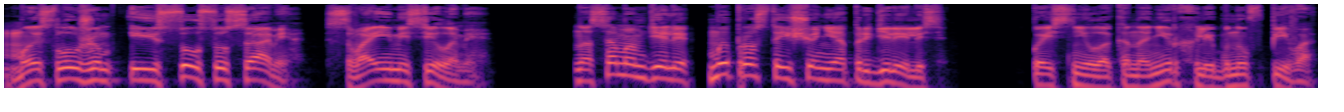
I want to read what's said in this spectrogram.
«Мы служим Иисусу сами, своими силами». «На самом деле мы просто еще не определились», – пояснила канонир, хлебнув пиво.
